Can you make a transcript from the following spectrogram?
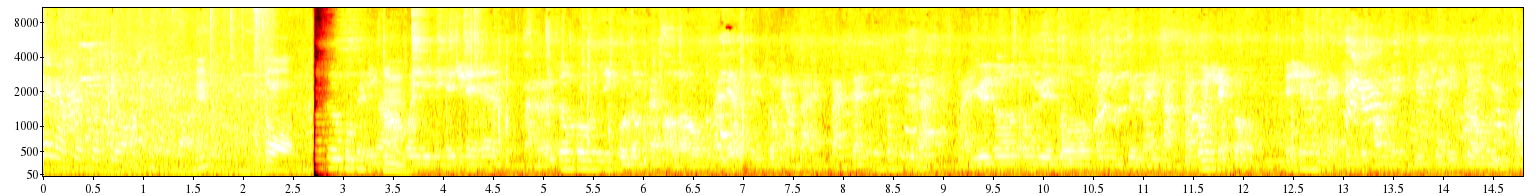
讲下去，这两分都丢啊。哦。各位顾客您好，欢迎您 H&M 满额送购物金活动开跑喽！买两千送两百，买三千送四百，买越多送越多，欢迎至买场参观选购。H&M 感谢你的光临，并祝您购物愉快。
